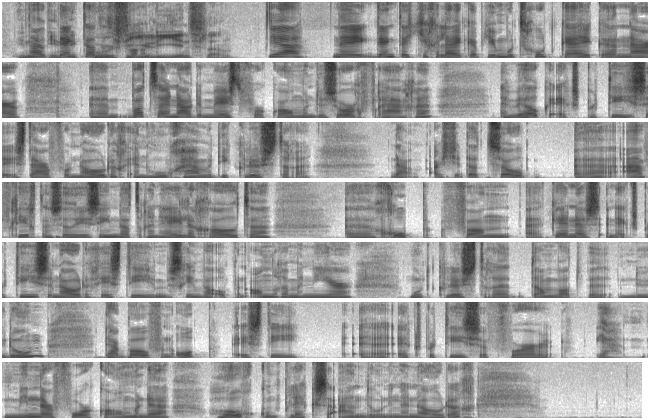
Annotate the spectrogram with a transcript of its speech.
in, nou, ik in de koers die jullie inslaan. Ja, nee, ik denk dat je gelijk hebt. Je moet goed kijken naar um, wat zijn nou de meest voorkomende zorgvragen en welke expertise is daarvoor nodig en hoe gaan we die clusteren. Nou, als je dat zo uh, aanvliegt, dan zul je zien dat er een hele grote uh, groep van uh, kennis en expertise nodig is, die je misschien wel op een andere manier moet clusteren dan wat we nu doen. Daarbovenop is die expertise voor ja, minder voorkomende, hoogcomplexe aandoeningen nodig.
